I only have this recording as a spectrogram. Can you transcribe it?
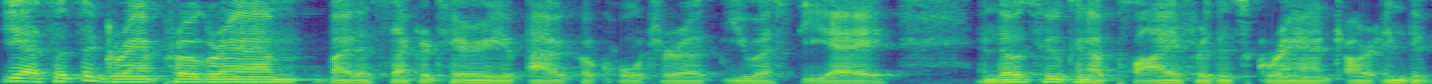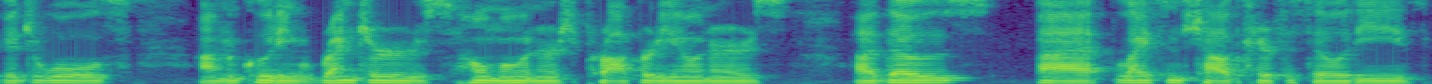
Yeah, so it's a grant program by the Secretary of Agriculture at USDA. And those who can apply for this grant are individuals, um, including renters, homeowners, property owners, uh, those licensed childcare facilities,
